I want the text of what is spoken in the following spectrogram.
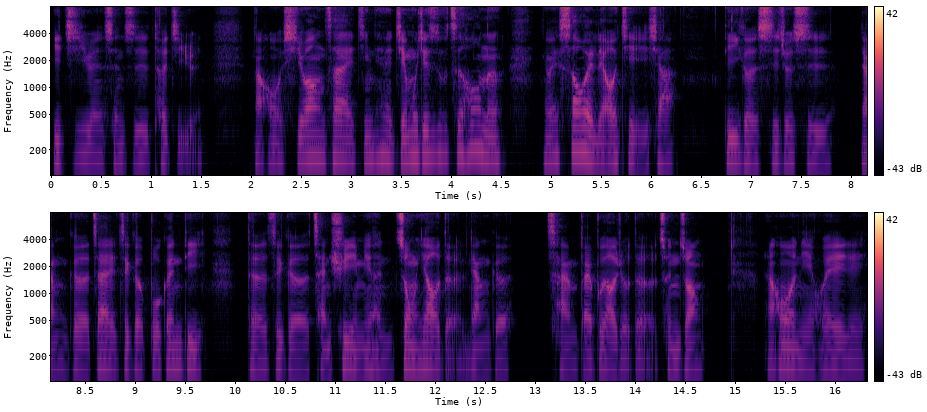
一级园，甚至特级园。然后希望在今天的节目结束之后呢，你会稍微了解一下。第一个是就是两个在这个勃艮第的这个产区里面很重要的两个产白葡萄酒的村庄，然后你会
